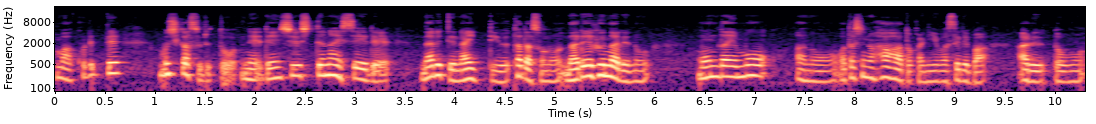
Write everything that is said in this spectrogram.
まあこれってもしかするとね練習してないせいで慣れてないっていうただその慣れ不慣れの問題もあの私の母とかに言わせればあると思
